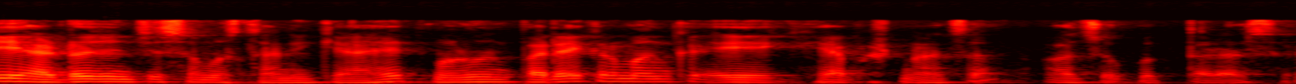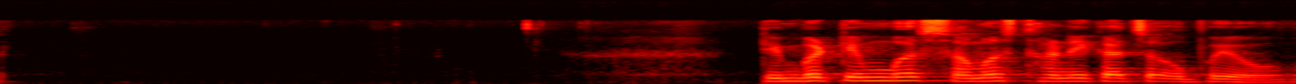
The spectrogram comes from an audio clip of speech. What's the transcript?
ही हायड्रोजनची समस्थानिके आहेत. म्हणून पर्याय क्रमांक एक ह्या प्रश्नाचं अचूक उत्तर असेल. टिंबटिंब समस्थानिकाचा उपयोग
